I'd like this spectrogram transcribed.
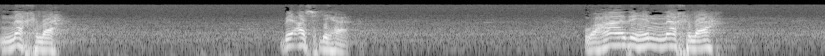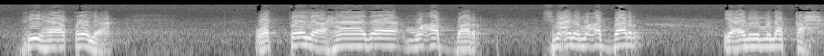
نخلة بأصلها. وهذه النخلة فيها طلع. والطلع هذا مؤبر. إيش معنى مؤبر؟ يعني ملقح.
